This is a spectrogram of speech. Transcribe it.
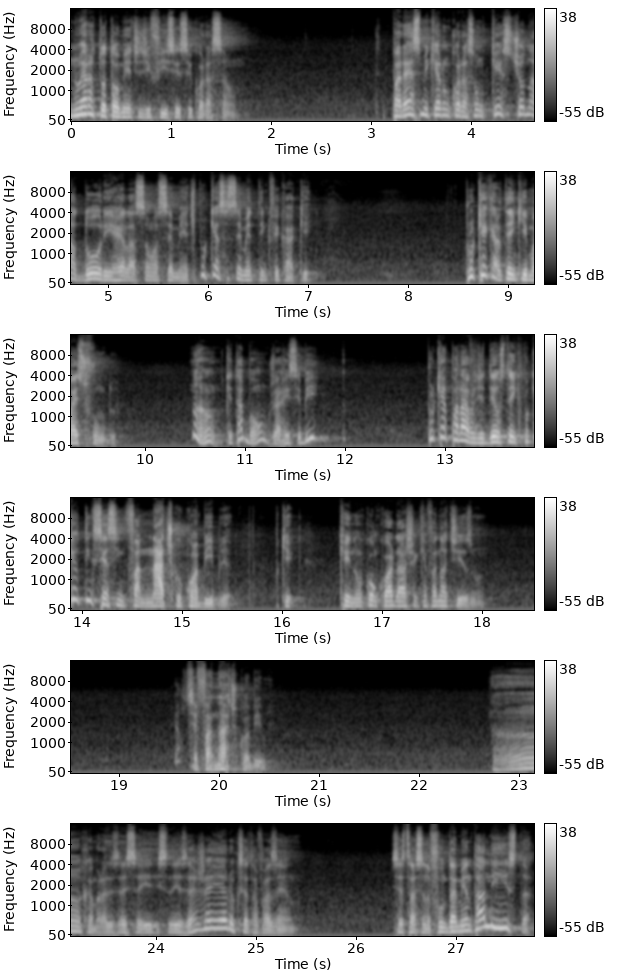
Não era totalmente difícil esse coração. Parece-me que era um coração questionador em relação à semente. Por que essa semente tem que ficar aqui? Por que ela tem que ir mais fundo? Não, que tá bom, já recebi. Por que a palavra de Deus tem que. Por que eu tenho que ser assim fanático com a Bíblia? Porque quem não concorda acha que é fanatismo. Eu ser fanático com a Bíblia. Não, camarada, isso isso é exagero que você está fazendo. Você está sendo fundamentalista.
